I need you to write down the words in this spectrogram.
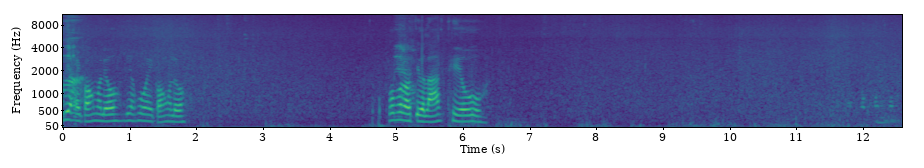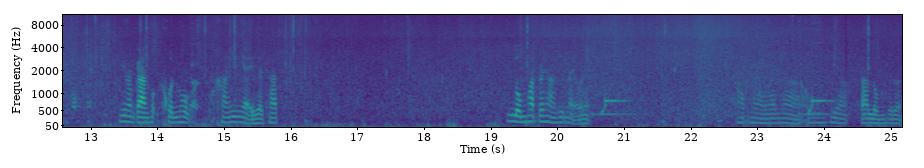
เรียกไอ้ก้องมาเร็ว เรียกพวกไอ้ก้องมาเร็ว พวกเราเจอลาสเทลนี่มันการค้นพบครั้งยิ่งใหญ่ชัดๆลมพัดไปทางทิศไหนวะเนี่ย พัดมาแล้วน่าโอ้ยเหี้ยตาลมไปเลย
